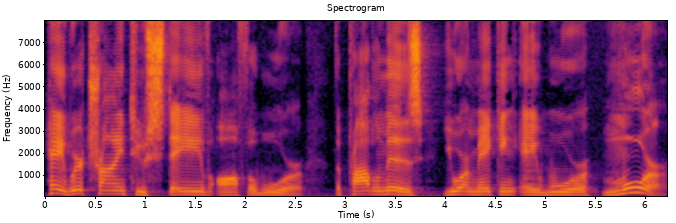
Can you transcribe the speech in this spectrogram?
hey, we're trying to stave off a war. The problem is you are making a war more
